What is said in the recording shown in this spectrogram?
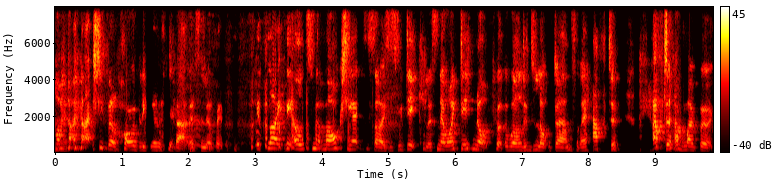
I, I actually feel horribly guilty about this a little bit. It's like the ultimate marketing exercise. It's ridiculous. No, I did not put the world into lockdown, so they have to they have to have my book.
